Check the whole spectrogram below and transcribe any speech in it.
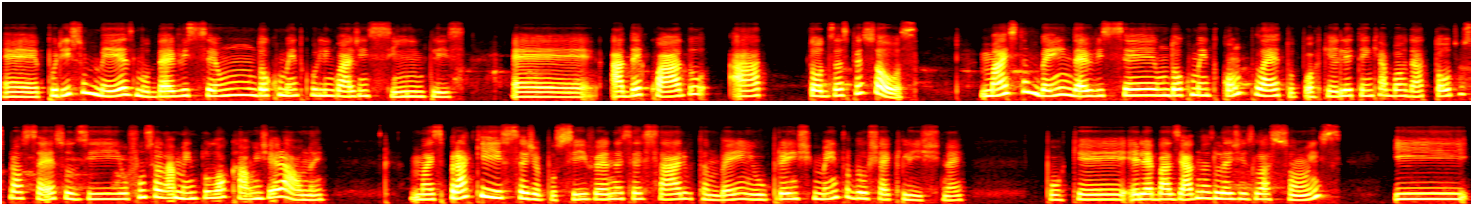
É, por isso mesmo, deve ser um documento com linguagem simples, é, adequado a todas as pessoas. Mas também deve ser um documento completo, porque ele tem que abordar todos os processos e o funcionamento do local em geral, né? Mas para que isso seja possível, é necessário também o preenchimento do checklist, né? Porque ele é baseado nas legislações e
